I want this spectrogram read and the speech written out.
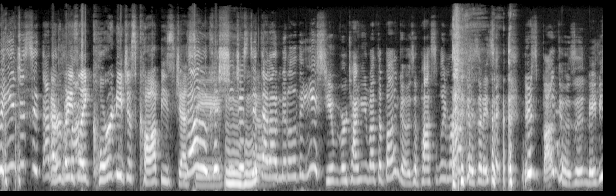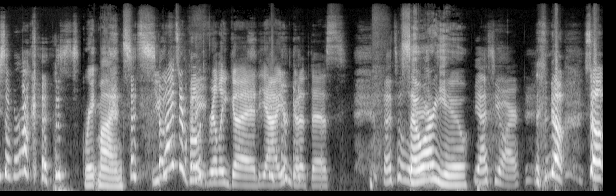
you just did that. Everybody's like, Courtney just copies Jesse. No, because she just did Mhm. that on Middle of the East. You were talking about the bongos and possibly maracas, and I said, "There's bongos and maybe some maracas." Great minds. So you guys are funny. both really good. Yeah, you're good at this. That's hilarious. So are you. Yes, you are. no, so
